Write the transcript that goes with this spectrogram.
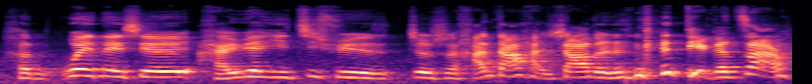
很为那些还愿意继续就是喊打喊杀的人给点个赞，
